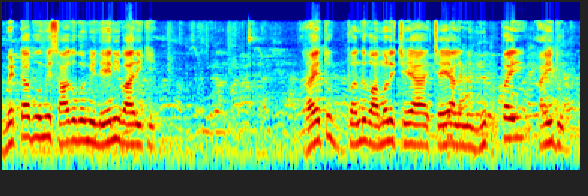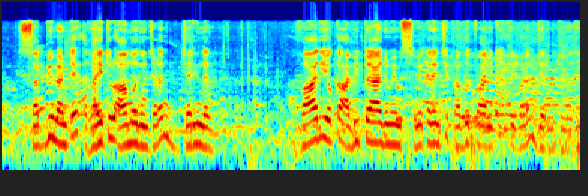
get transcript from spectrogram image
మెట్ట భూమి సాగు భూమి లేని వారికి రైతు బంధువు అమలు చేయ చేయాలని ముప్పై ఐదు సభ్యులు అంటే రైతులు ఆమోదించడం జరిగినది వారి యొక్క అభిప్రాయాలను మేము స్వీకరించి ప్రభుత్వానికి ఇవ్వడం జరుగుతున్నది.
